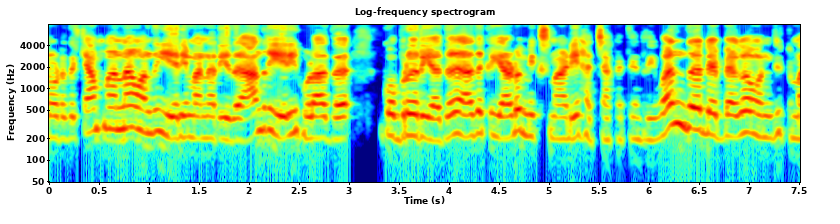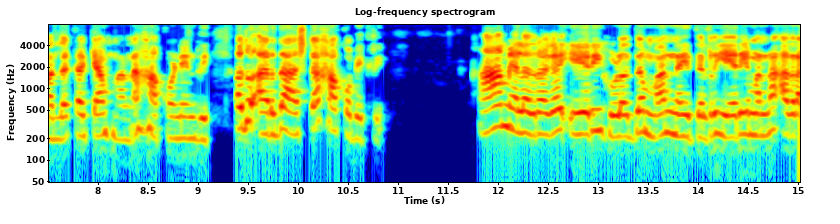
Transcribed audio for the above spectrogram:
ನೋಡ್ರಿ ಕೆಂಪ್ ಮಣ್ಣ ಒಂದು ಏರಿ ಮಣ್ಣ ರೀ ಇದು. ಅಂದ್ರ ಏರಿ ಹುಳದ ಗೊಬ್ಬರ ರೀ ಅದ. ಅದಕ್ಕೆ ಎರಡು ಮಿಕ್ಸ್ ಮಾಡಿ ಹಚ್ಚಾಕತ್ತೇನ್ರಿ ಒಂದ್ ಡಬ್ಬ್ಯಾಗ ಒಂದಿಟ್ಟು ಮೊದ್ಲಕ್ಕ ಕೆಂಪ್ ಮಣ್ಣ ಹಾಕೊಂಡೇನ್ರಿ. ಅದು ಅರ್ಧ ಅಷ್ಟ ಹಾಕೋಬೇಕ್ರಿ. ಆಮೇಲೆ ಅದ್ರಾಗ ಏರಿ ಹುಳದ ಮಣ್ಣ ಐತಲ್ರಿ, ಏರಿ ಮಣ್ಣ ಅದ್ರ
